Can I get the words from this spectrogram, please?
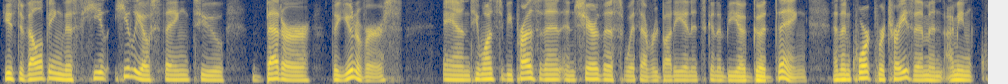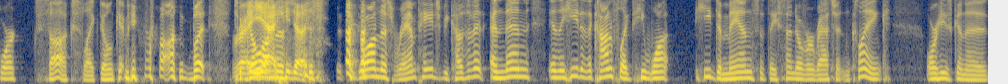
he's developing this Hel- Helios thing to better the universe and he wants to be president and share this with everybody and it's going to be a good thing and then qwark portrays him and i mean qwark sucks like don't get me wrong but to Right, go yeah, on this he does. to go on this rampage because of it and then in the heat of the conflict he want he demands that they send over ratchet and clank or he's going to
